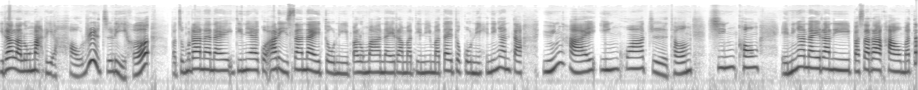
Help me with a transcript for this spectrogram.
伊拉拉鲁玛的好日子礼盒。Pacumra na na idini ay ko alisa na ito ni paluma na irama dini mata ito ko ni hiningan ta 云海樱花紫藤星空 iningan na ira ni pasarakaw mata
